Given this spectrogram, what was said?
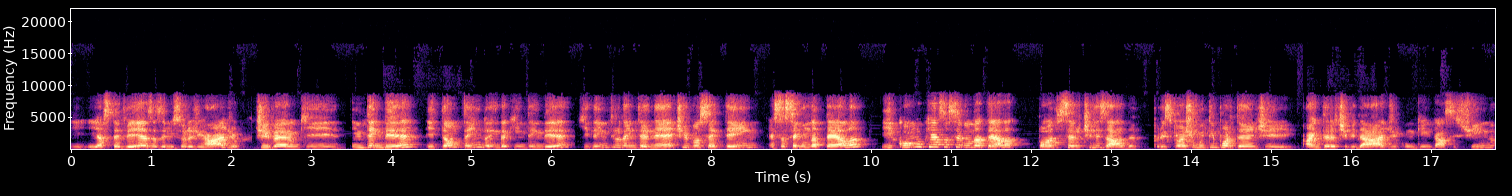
e, e, as TVs, as emissoras de rádio, tiveram que entender e estão tendo ainda que entender que dentro da internet você tem essa segunda tela e como que essa segunda tela pode ser utilizada. Por isso que eu acho muito importante a interatividade com quem está assistindo.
